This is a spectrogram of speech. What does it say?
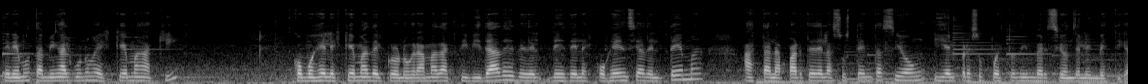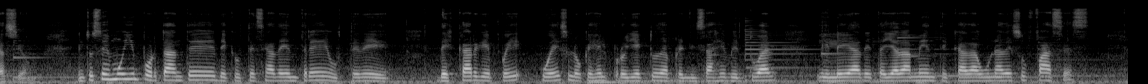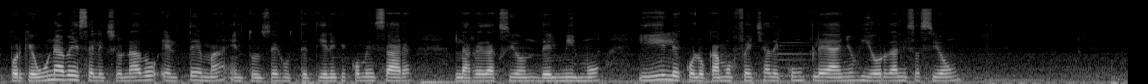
Tenemos también algunos esquemas aquí como es el esquema del cronograma de actividades desde, la escogencia del tema hasta la parte de la sustentación y el presupuesto de inversión de la investigación. Entonces es muy importante de que usted se adentre, usted descargue pues, pues lo que es el proyecto de aprendizaje virtual y lea detalladamente cada una de sus fases, porque una vez seleccionado el tema, entonces usted tiene que comenzar la redacción del mismo y le colocamos fecha de cumpleaños y organización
